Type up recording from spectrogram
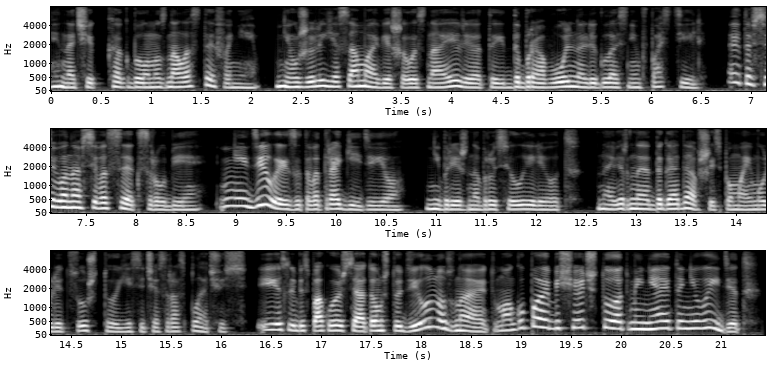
Иначе как бы он узнал о Стефани? Неужели я сама вешалась на Элиота и добровольно легла с ним в постель? Это всего-навсего секс, Руби. Не делай из этого трагедию. Небрежно бросил Элиот, наверное, догадавшись по моему лицу, что я сейчас расплачусь. «Если беспокоишься о том, что Дилан узнает, могу пообещать, что от меня это не выйдет.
